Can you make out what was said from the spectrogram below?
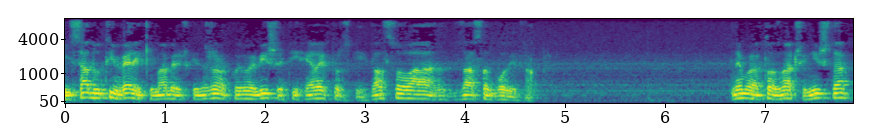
I sad u tim velikim američkim državama koji imaju više tih elektorskih glasova, za sad vodi Trump. Ne mora to znači ništa.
